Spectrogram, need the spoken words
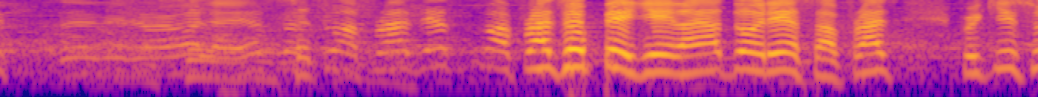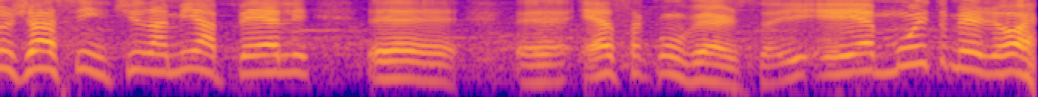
Isso é Olha, essa você... sua frase, essa sua frase eu peguei lá, eu adorei essa frase, porque isso já senti na minha pele é, é, essa conversa. E, e, é muito melhor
